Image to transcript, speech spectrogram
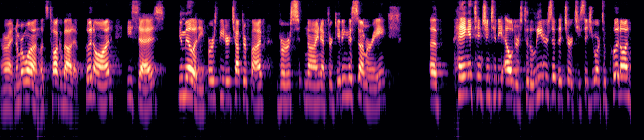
All right, number one, let's talk about it. Put on, he says, humility. 1 Peter chapter 5, verse 9, after giving the summary of paying attention to the elders, to the leaders of the church, he says you are to put on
